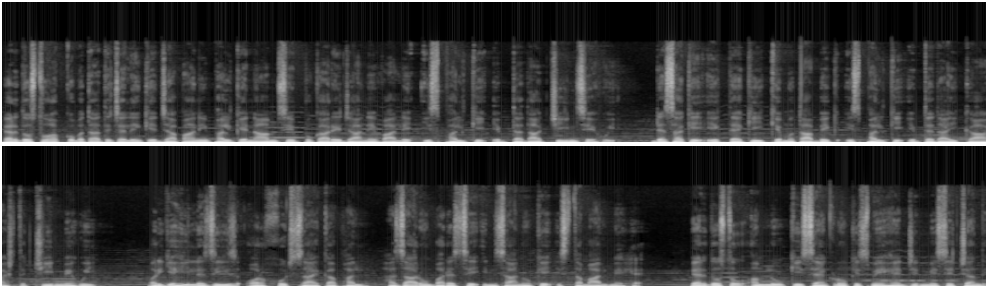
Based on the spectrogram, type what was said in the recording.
प्यारे दोस्तों, आपको बताते चलें कि जापानी फल के नाम से पुकारे जाने वाले इस फल की इब्तदा चीन से हुई। जैसा कि एक तहकीक के मुताबिक इस फल की इब्तदाई काश्त चीन में हुई और यही लजीज और खुश जायका फल हज़ारों बरस से इंसानों के इस्तेमाल में है। प्यारे दोस्तों अमलूक की सैकड़ों किस्में हैं, जिनमें से चंद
